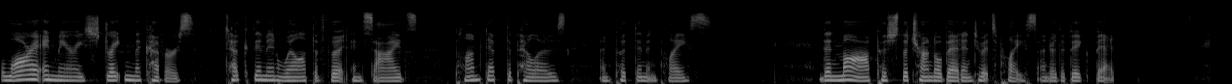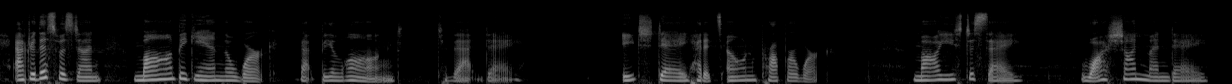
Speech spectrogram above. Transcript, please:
Laura and Mary straightened the covers, tucked them in well at the foot and sides, plumped up the pillows, and put them in place. Then Ma pushed the trundle bed into its place under the big bed. After this was done, Ma began the work that belonged to that day. Each day had its own proper work. Ma used to say, Wash on Monday,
